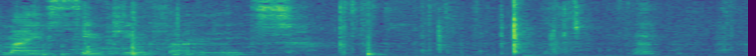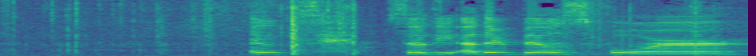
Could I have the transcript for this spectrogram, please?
my sinking funds. Oops. So the other bills for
